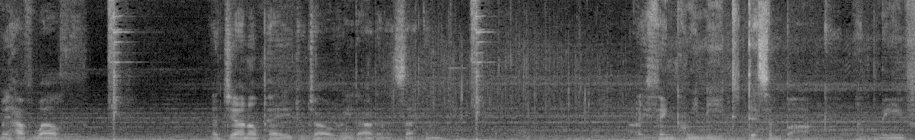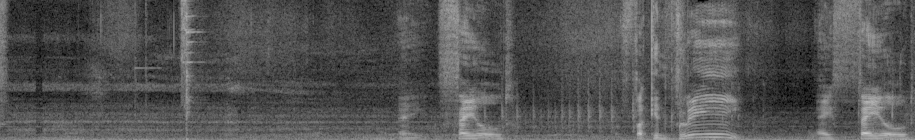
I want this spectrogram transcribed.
We have wealth, a journal page which I'll read out in a second. I think we need to disembark and leave. A failed fucking flea! A failed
